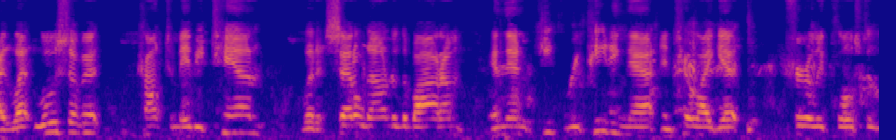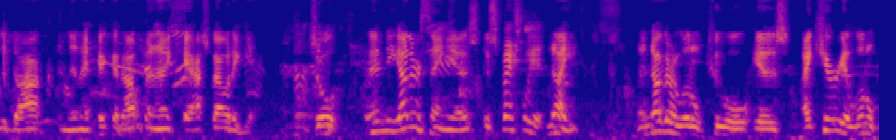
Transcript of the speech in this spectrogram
I let loose of it, count to maybe ten, let it settle down to the bottom, and then keep repeating that until I get fairly close to the dock, and then I pick it up and I cast out again. So, and the other thing is, especially at night, another little tool is I carry a little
